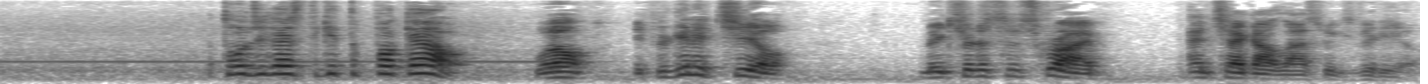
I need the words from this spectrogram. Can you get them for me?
I told you guys to get the fuck out. Well, if you're gonna chill, make sure to subscribe and check out last week's video.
